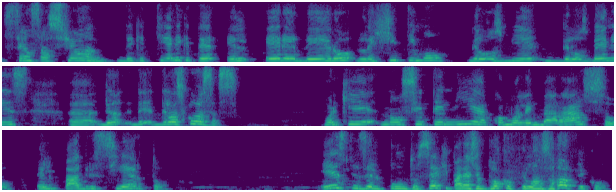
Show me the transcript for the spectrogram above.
sensação de que tem que ter o heredero legítimo de los, bienes, uh, de, de, las cosas porque não se tinha como el embarazo el padre cierto. Este é o ponto. Sei que parece um pouco filosófico,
